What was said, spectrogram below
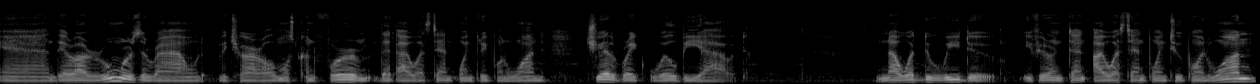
and there are rumors around which are almost confirmed that iOS 10.3.1 jailbreak will be out. Now what do we do? If you're on 10, iOS 10.2.1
